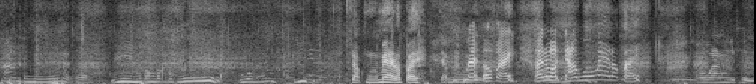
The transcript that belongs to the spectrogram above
ข้ามตรงนู้นเออ นี่ไม่ต้องรับดูดวงนั้น จับมือแม่แล้วไป จับมือแม่เราไปอันนี้บอกจับมือแม่เราไป ระวังมือถือ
